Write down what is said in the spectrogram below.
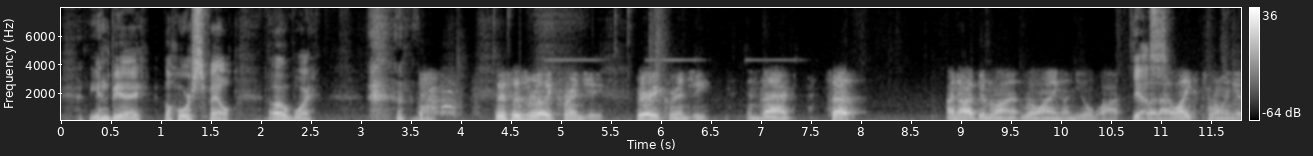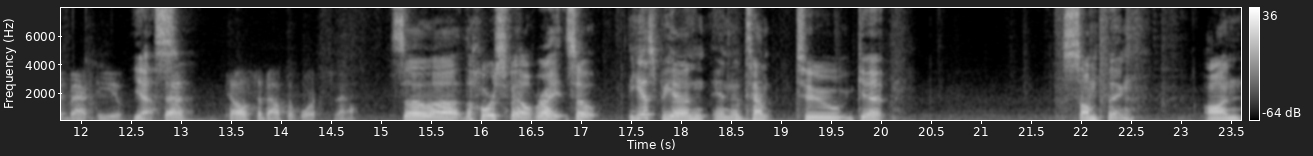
the NBA, the horse fail. Oh boy. this is really cringy, very cringy. In fact, Seth, I know I've been rely- relying on you a lot, Yes. but I like throwing it back to you. Yes. Seth, tell us about the horse now. So uh, the horse fail, right? So ESPN, in an attempt to get something on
